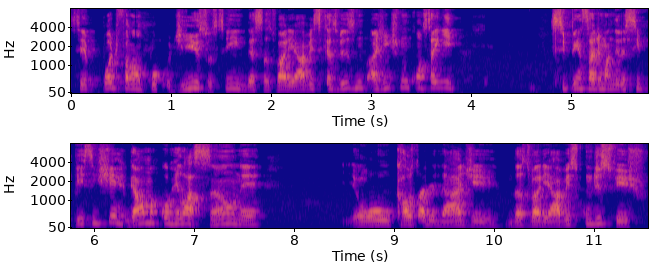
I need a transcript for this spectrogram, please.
Você pode falar um pouco disso, assim, dessas variáveis que às vezes a gente não consegue se pensar de maneira simplista, enxergar uma correlação, né, ou causalidade das variáveis com desfecho.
